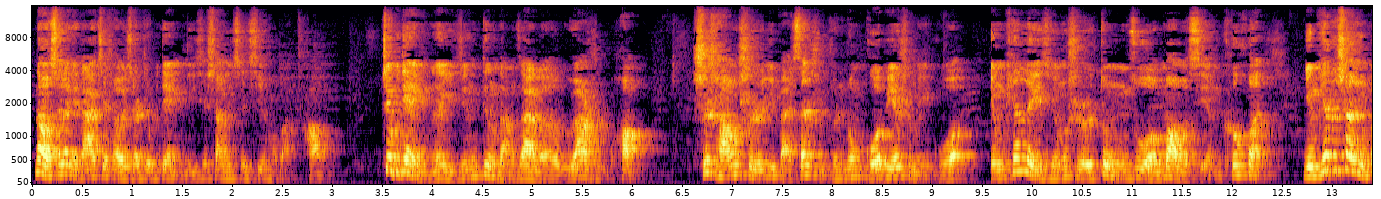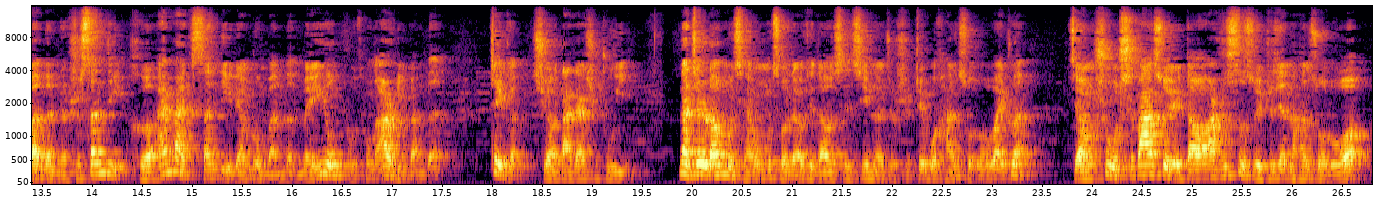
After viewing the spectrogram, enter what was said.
那我先来给大家介绍一下这部电影的一些上映信息，好吧？好，这部电影呢已经定档在了五月二十五号，时长是一百三十五分钟，国别是美国，影片类型是动作、冒险、科幻。影片的上映版本呢是 3D 和 IMAX 3D 两种版本，没有普通的 2D 版本，这个需要大家去注意。那截止到目前我们所了解到的信息呢，就是这部《韩索罗外传》讲述十八岁到二十四岁之间的韩索罗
